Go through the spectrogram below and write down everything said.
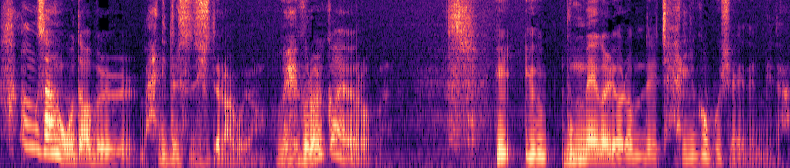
항상 오답을 많이들 쓰시더라고요. 왜 그럴까요, 여러분? 이, 이 문맥을 여러분들이 잘 읽어보셔야 됩니다.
